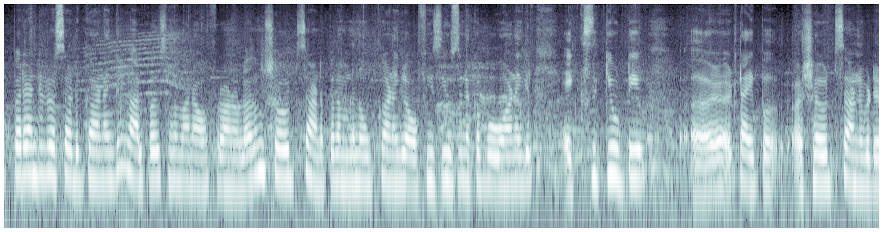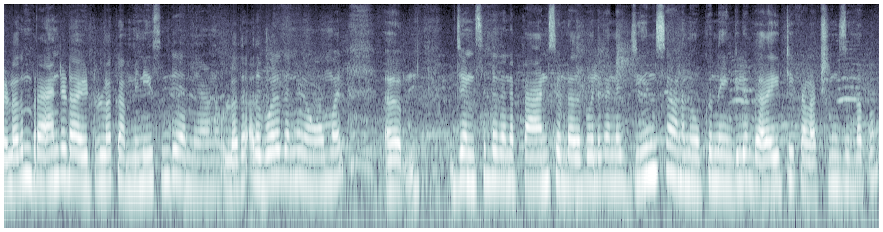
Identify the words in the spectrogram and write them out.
ഇപ്പോൾ രണ്ട് ഡ്രസ്സ് എടുക്കുകയാണെങ്കിൽ നാൽപ്പത് ശതമാനം ഓഫറാണുള്ളത്. അതും ഷർട്ട്സ് ആണ്. ഇപ്പോൾ നമ്മൾ നോക്കുകയാണെങ്കിൽ ഓഫീസ് യൂസിനൊക്കെ പോവുകയാണെങ്കിൽ എക്സിക്യൂട്ടീവ് ടൈപ്പ് ഷർട്ട്സാണ് ആണ് ഇവിടെ ഉള്ളത് ബ്രാൻഡഡ് ആയിട്ടുള്ള കമ്പനീസിന്റെ തന്നെയാണ് ഉള്ളത്. അതുപോലെ തന്നെ നോർമൽ ജെൻസിന്റെ തന്നെ പാൻസ് ഉണ്ട്. അതുപോലെ തന്നെ ജീൻസാണ് നോക്കുന്നതെങ്കിലും വെറൈറ്റി കളക്ഷൻസ് ഉണ്ട്. അപ്പം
